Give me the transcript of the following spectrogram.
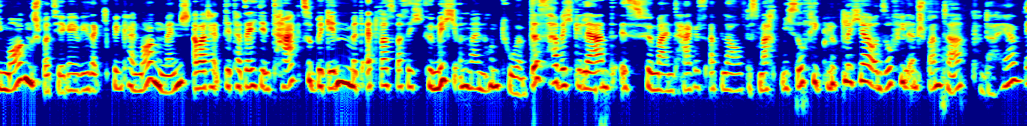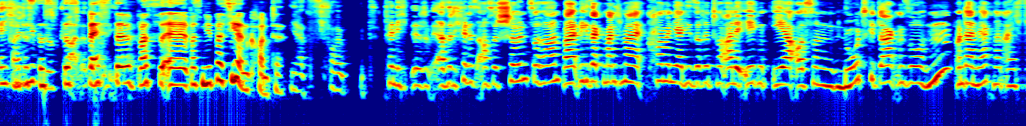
die Morgenspaziergänge. Wie gesagt, ich bin kein Morgenmensch, aber tatsächlich den Tag zu beginnen mit etwas, was ich für mich und meinen Hund tue. Das habe ich gelernt, ist für meinen Tagesablauf. Das macht mich so viel glücklicher und so viel entspannter. Von daher ich war das das, das, das Beste, was, äh, was mir passieren konnte. Ja, das ist voll. Finde ich, also ich finde es auch so schön zu hören, weil, wie gesagt, manchmal kommen ja diese Rituale eher aus so einem Notgedanken so, hm, und dann merkt man eigentlich,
